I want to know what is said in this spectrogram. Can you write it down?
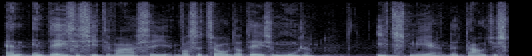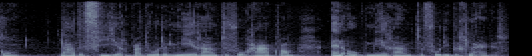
En in deze situatie was het zo dat deze moeder iets meer de touwtjes kon laten vieren, waardoor er meer ruimte voor haar kwam en ook meer ruimte voor die begeleiders.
